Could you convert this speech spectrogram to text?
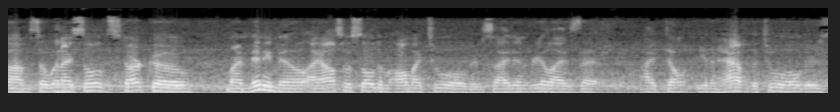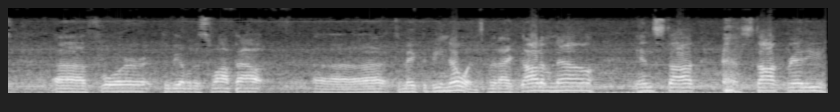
Um, so when I sold Starco my mini mill, I also sold them all my tool holders. So I didn't realize that I don't even have the tool holders uh, for to be able to swap out uh, to make the Be No Ones. But I got them now in stock, stock ready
